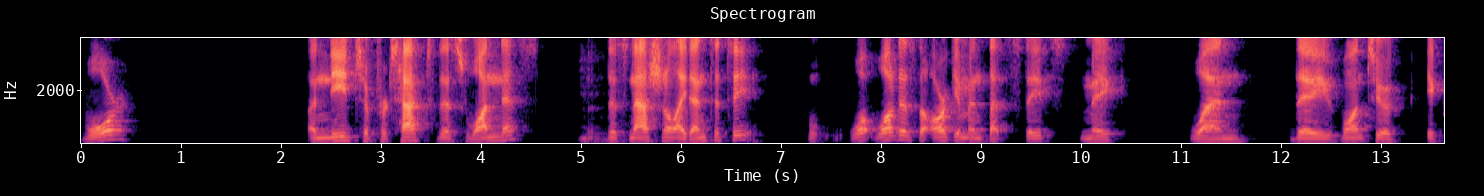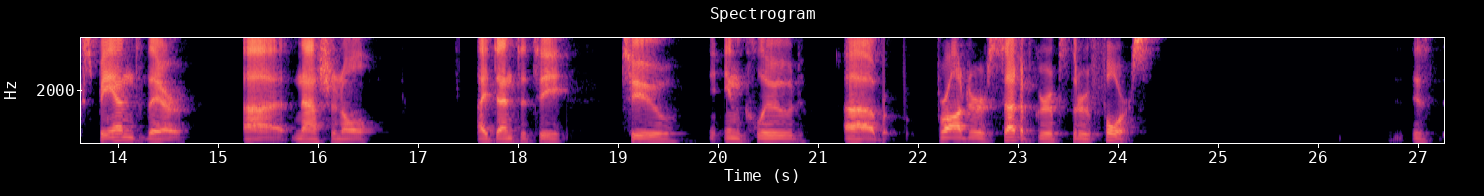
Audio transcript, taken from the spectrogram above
war? A need to protect this oneness, this national identity? what what is the argument that states make when they want to expand their uh, national identity to include a broader set of groups through force? Is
